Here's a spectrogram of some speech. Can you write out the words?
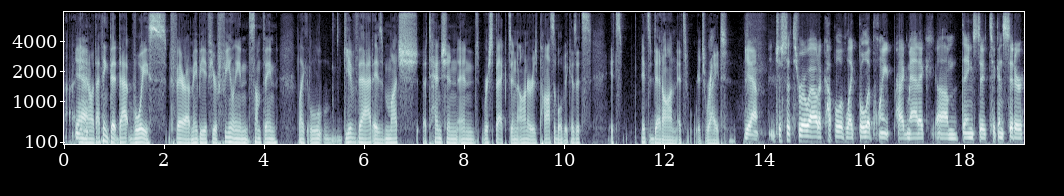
uh, yeah. you know, I think that that voice, Farah, maybe if you're feeling something like give that as much attention and respect and honor as possible because it's it's it's dead on. It's it's right. Yeah, just to throw out a couple of like bullet point pragmatic um, things to, to consider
